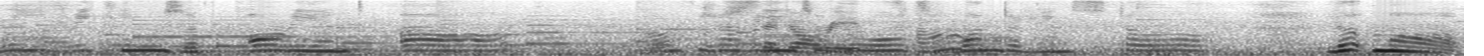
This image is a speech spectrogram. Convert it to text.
we three kings of Orient are Oh, I thought you said travelling towards Oriental. a wandering star. Look, Mark,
